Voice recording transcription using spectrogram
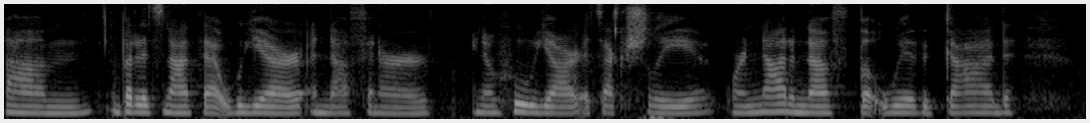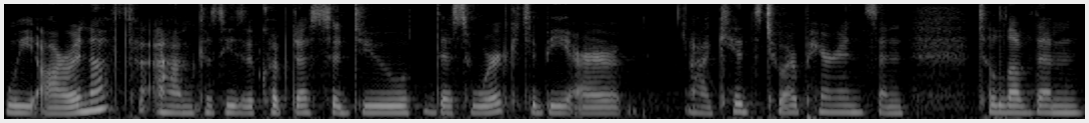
um, but it's not that we are enough in our, you know, who we are. It's actually we're not enough, but with God, we are enough because um, He's equipped us to do this work, to be our uh, kids to our parents, and to love them.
